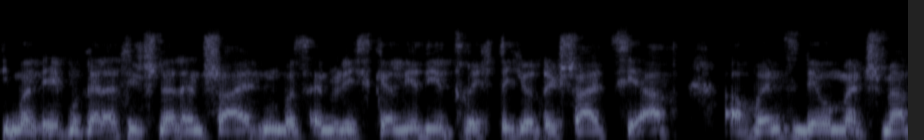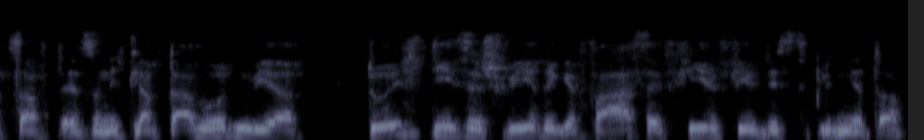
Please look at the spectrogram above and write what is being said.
die man eben relativ schnell entscheiden muss. Entweder ich skaliere die jetzt richtig oder ich schalte sie ab, auch wenn es in dem Moment schmerzhaft ist. Und ich glaube, da wurden wir durch diese schwierige Phase viel, viel disziplinierter.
